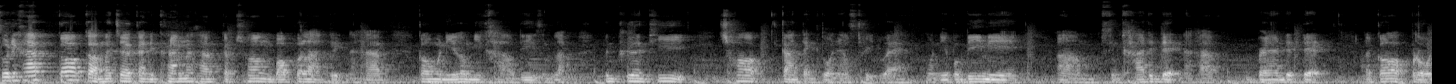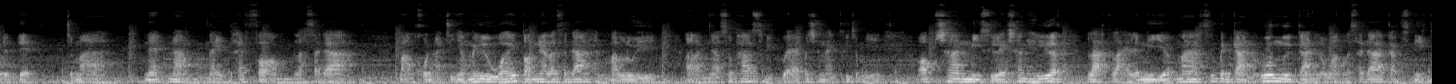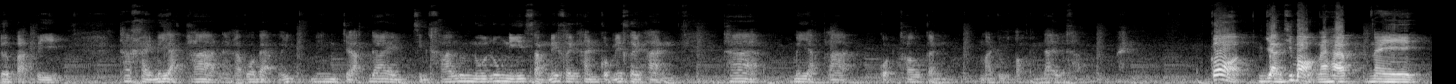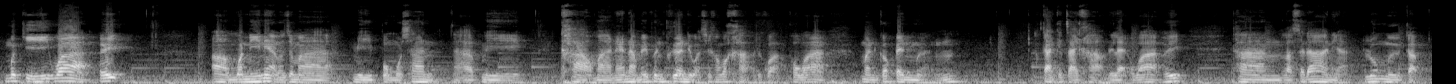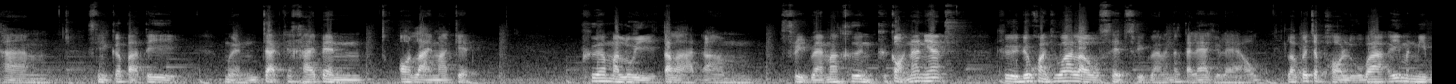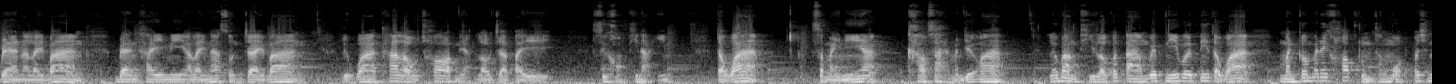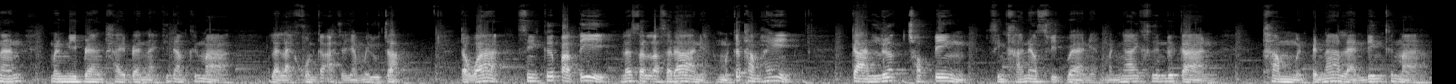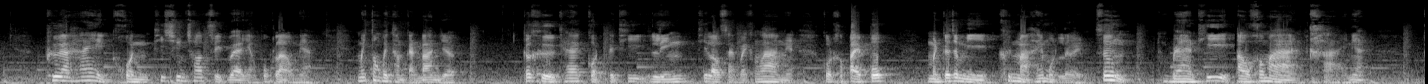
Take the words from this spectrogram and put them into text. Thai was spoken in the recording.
สวัสดีครับ ก็กลับมาเจอกันอีกครั้งนะครับ กับช่องบ๊อบเวลากลิกนะครับ ก็วันนี้เรามีข่าวดีสำหรับเพื่อนๆที่ชอบการแต่งตัวแนวสตรีทแวร์วันนี้บ๊อบบี้มีสินค้าเด็ดๆนะครับ แบรนด์เด็ดๆ แล้วก็โปรเด็ดๆ จะมาแนะนำในแพลตฟอร์ม Lazada บางคนอาจจะยังไม่รู้ว่าตอนนี้ Lazada หันมาลุยแนวเสื้อผ้าสตรีทแวร์เพราะฉะนั้นคือจะมีออปชันมี selection ให้เลือกหลากหลายและมีเยอะมาก ซึ่งเป็นการร่วมมือกันระหว่าง Lazada กับ Sneaker Party ถ้าใครไม่อยากพลาดนะครับว่าแบบเฮ้ยแม่งอยากได้สินค้ารุ่นนู้นรุ่นนี้สั่งไม่เคยทันกดไม่เคยทัน ถ้าไม่อยากพลาดกดเข้ากันมาดูต่อกันได้เลยครับ ก็อย่างที่บอกนะครับในเมื่อกี้ว่าเฮ้ยวันนี้เนี่ยเราจะมามีโปรโมชั่นนะครับมีข่าวมาแนะนำให้เพื่อนๆดีกว่าใช้คำว่าข่าวดีกว่า เพราะว่ามันก็เป็นเหมือนการกระจายข่าวนี่แหละว่าเฮ้ยทาง Lazada เนี่ยร่วมมือกับทาง Sneaker Party เหมือนจัดคล้ายๆเป็นออนไลน์มาร์เก็ตเพื่อมาลุยตลาดสตรีทแวร์มากขึ้น คือก่อนหน้านี้คือด้วยความที่ว่าเราเสพสตรีทแวร์มันตั้งแต่แรกอยู่แล้ว เราก็จะพอรู้ว่าเอ้ยมันมีแบรนด์อะไรบ้าง แบรนด์ไทยมีอะไรน่าสนใจบ้าง หรือว่าถ้าเราชอบเนี่ยเราจะไปซื้อของที่ไหน แต่ว่าสมัยนี้ข่าวสารมันเยอะมาก แล้วบางทีเราก็ตามเว็บนี้เว็บนี้แต่ว่ามันก็ไม่ได้ครอบคลุมทั้งหมด เพราะฉะนั้นมันมีแบรนด์ไทยแบรนด์ไหนที่ดังขึ้นมา หลายๆ คนก็อาจจะยังไม่รู้จัก แต่ว่า Sneaker Party และ Lazada เนี่ยเหมือนก็ทำให้การเลือกช้อปปิ้งสินค้าแนวสตรีทแวร์เนี่ยมันง่ายขึ้นด้วยการทำเหมือนเป็นหน้าแลนดิ้งขึ้นมา เพื่อให้คนที่ชื่นชอบสตรีทแวร์อย่างพวกเราเนี่ยไม่ต้องไปทำการบ้านเยอะ ก็คือแค่กดไปที่ลิงก์ที่เราใส่ไว้ข้างล่างเนี่ยกดเข้าไปปุ๊บมันก็จะมีขึ้นมาให้หมดเลย ซึ่งแบรนด์ที่เอาเข้ามาขายเนี่ย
